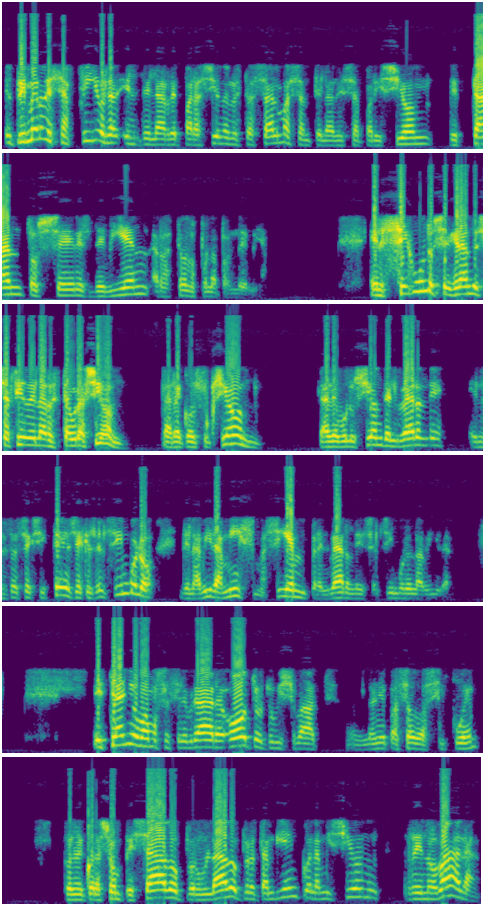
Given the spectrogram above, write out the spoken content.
El primer desafío es el de la reparación de nuestras almas ante la desaparición de tantos seres de bien arrastrados por la pandemia. El segundo es el gran desafío de la restauración, la reconstrucción, la devolución del verde en nuestras existencias, que es el símbolo de la vida misma, siempre el verde es el símbolo de la vida. Este año vamos a celebrar otro Tu el año pasado así fue, con el corazón pesado por un lado, pero también con la misión renovada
